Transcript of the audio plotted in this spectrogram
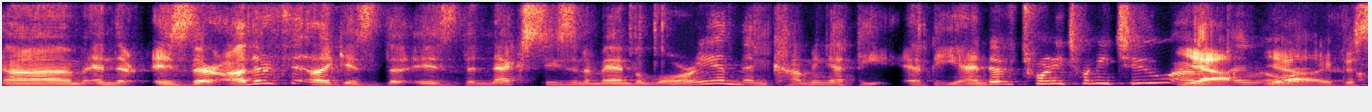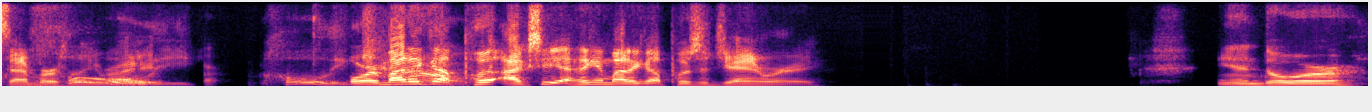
Um, and there is there other thing like is the is the next season of Mandalorian then coming at the at the end of 2022? Yeah, I'm- yeah, or- like December something, right? Holy, holy or it might have got put actually i think it might have got pushed to january Andor,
